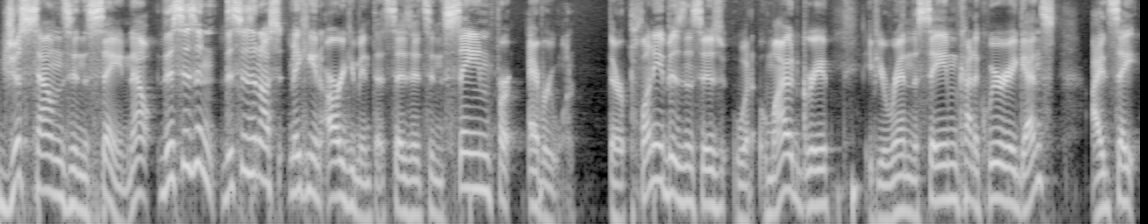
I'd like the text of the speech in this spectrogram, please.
just sounds insane. Now, this isn't this isn't us making an argument that says it's insane for everyone. There are plenty of businesses whom I would agree if you ran the same kind of query against, I'd say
